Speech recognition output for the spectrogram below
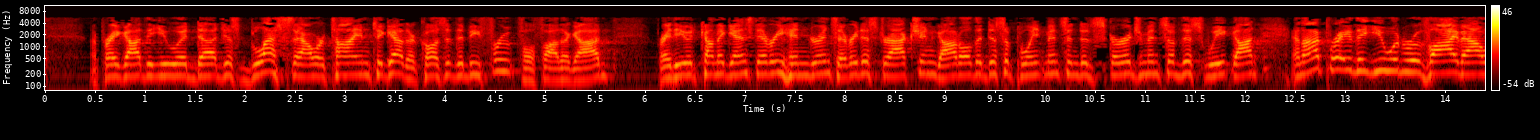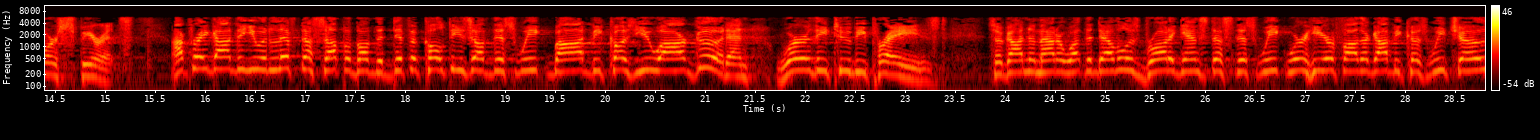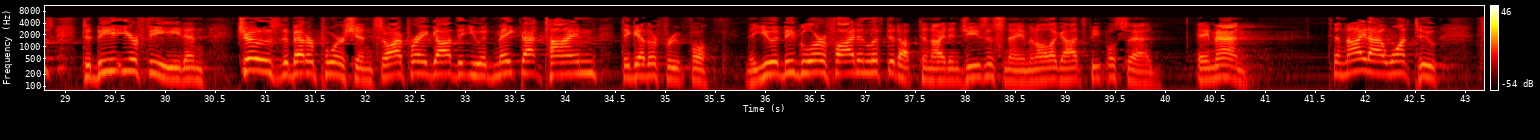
I pray, God, that you would uh, just bless our time together, cause it to be fruitful, Father God. Pray that you would come against every hindrance, every distraction, God, all the disappointments and discouragements of this week, God. And I pray that you would revive our spirits. I pray, God, that you would lift us up above the difficulties of this week, God, because you are good and worthy to be praised. So, God, no matter what the devil has brought against us this week, we're here, Father God, because we chose to be at your feet and chose the better portion. So I pray, God, that you would make that time together fruitful, that you would be glorified and lifted up tonight in Jesus' name. And all of God's people said, Amen. Tonight I want to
